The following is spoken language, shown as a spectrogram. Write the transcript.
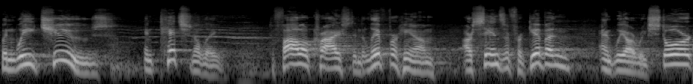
when we choose intentionally to follow Christ and to live for Him, our sins are forgiven and we are restored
